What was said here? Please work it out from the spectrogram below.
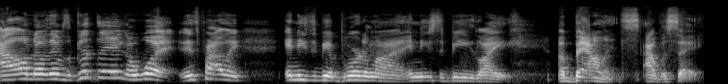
don't know if that was a good thing or what. It's probably it needs to be a borderline. It needs to be like a balance, I would say.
